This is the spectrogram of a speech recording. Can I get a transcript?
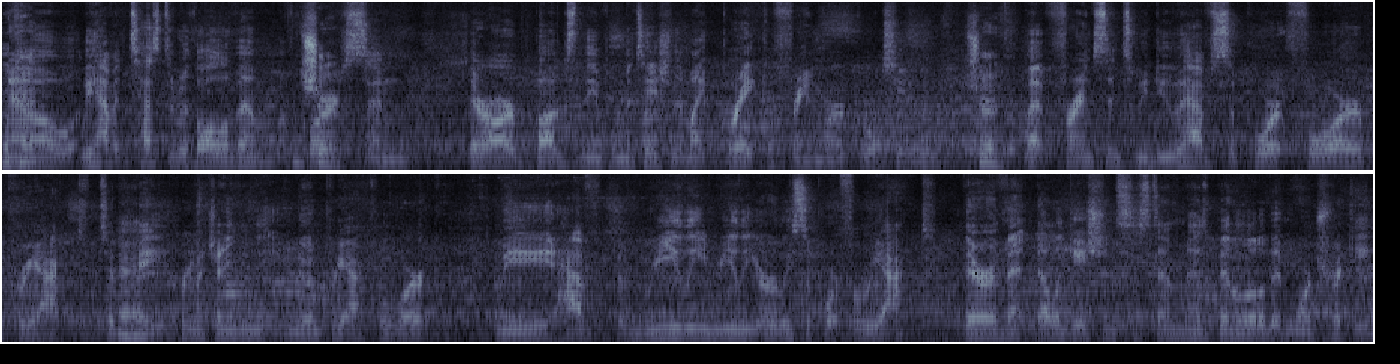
Now, we haven't tested with all of them, of Sure. course, and there are bugs in the implementation that might break a framework or two. sure? But for instance, we do have support for Preact today. Mm-hmm. Pretty much anything that you can do in Preact will work. We have really, really early support for React. Their event delegation system has been a little bit more tricky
